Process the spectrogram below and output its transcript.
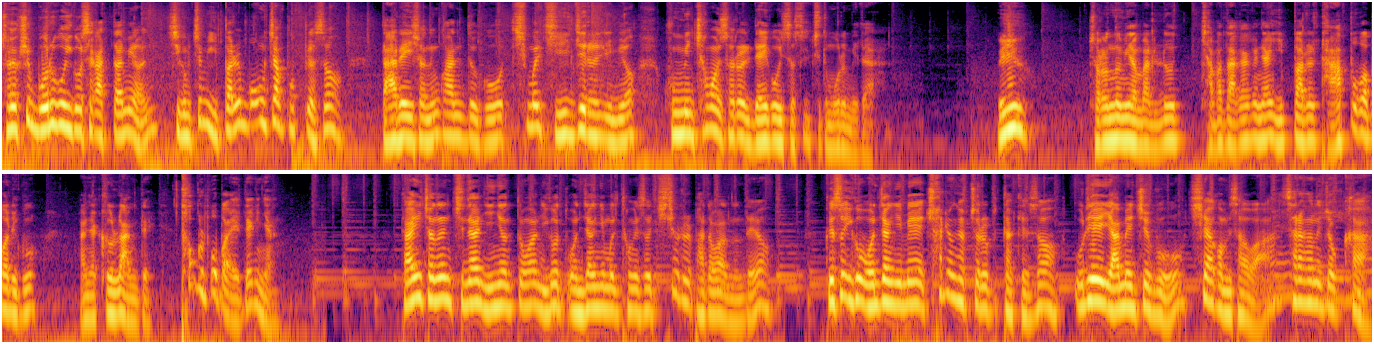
저 역시 모르고 이곳에 갔다면 지금쯤 이빨을 몽땅 뽑혀서 나레이션은 관두고 침을 질질 흘리며 국민청원서를 내고 있었을지도 모릅니다. 으유, 저런 놈이야말로 잡아다가 그냥 이빨을 다 뽑아버리고 아니야 그걸로 안 돼. 턱을 뽑아야 돼 그냥. 다행히 저는 지난 2년 동안 이곳 원장님을 통해서 치료를 받아왔는데요. 그래서 이곳 원장님의 촬영 협조를 부탁해서 우리의 야매주부 치아 검사와 사랑하는 조카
